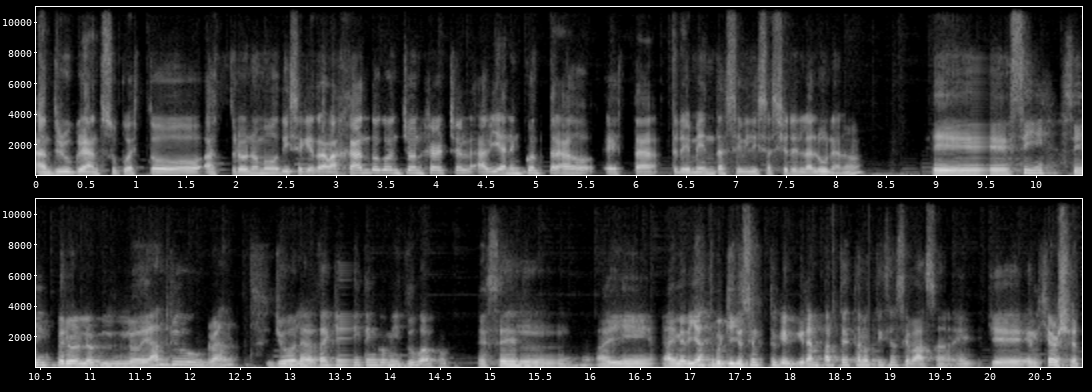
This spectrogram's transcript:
Andrew Grant, supuesto astrónomo, dice que trabajando con John Herschel habían encontrado esta tremenda civilización en la Luna, ¿no? Eh, sí, sí, pero lo, lo, de Andrew Grant, yo la verdad que ahí tengo mis dudas. Es el, ahí, ahí me pillaste, porque yo siento que gran parte de esta noticia se basa en, que, en Herschel,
